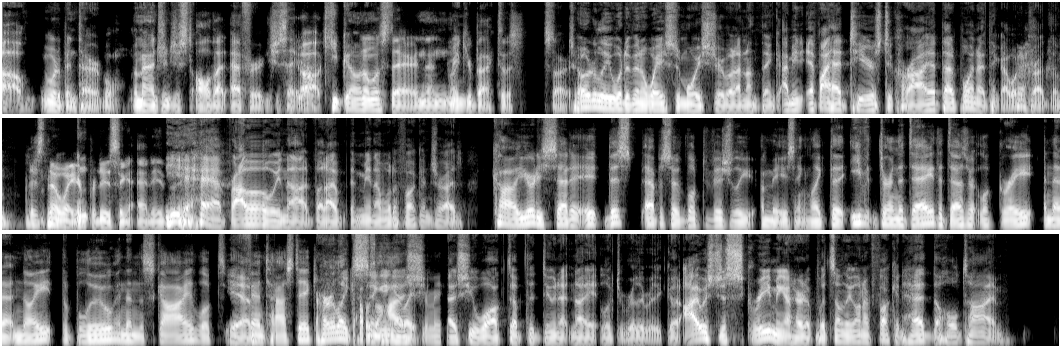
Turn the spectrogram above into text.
Oh, it would have been terrible. Imagine just all that effort. and Just say, oh, keep going, almost there. And then like mean- you're back to the start. Totally would have been a waste of moisture, but I don't think. I mean, if I had tears to cry at that point, I think I would have cried them. There's no way you're producing anything. Yeah, probably not. But I, I mean, I would have fucking tried. Kyle, you already said it. it. This episode looked visually amazing. Like the even during the day, the desert looked great, and then at night, the blue and then the sky looked Yeah. fantastic. Her like That was a singing highlight as she, for me. as she walked up the dune at night looked really, really good. I was just screaming at her to put something on her fucking head the whole time.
